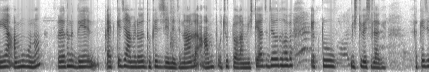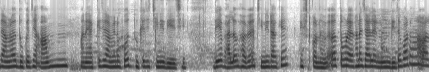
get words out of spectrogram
নিয়ে আমগুলো এবার এখানে দিয়ে এক কেজি আমের ওই দু কেজি চিনি দিই নাহলে আম প্রচুর টকা মিষ্টি আছে যেহেতু হবে, একটু মিষ্টি বেশি লাগে। এক কেজির আমরা দু কেজি আম মানে এক কেজির আমের উপর দু কেজি চিনি দিয়েছি। দিয়ে ভালোভাবে চিনিটাকে মিক্সড করে নেবে। এবার তোমরা এখানে চাইলে নুন দিতে পারো, আবার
